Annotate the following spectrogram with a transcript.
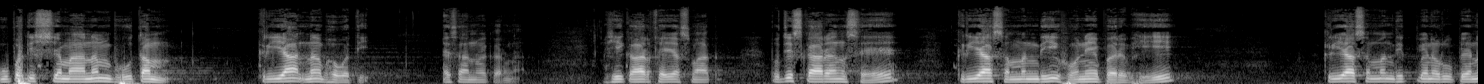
उपदिश्यमानम भूतम क्रिया न भवती। ऐसा अन्वय करना। ही का अर्थ है अस्मात तो जिस कारण से क्रिया संबंधी होने पर भी क्रिया संबंधित रूपेण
